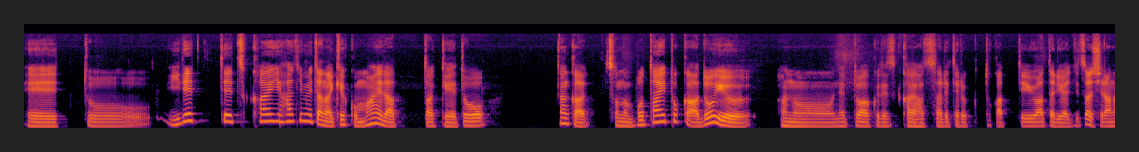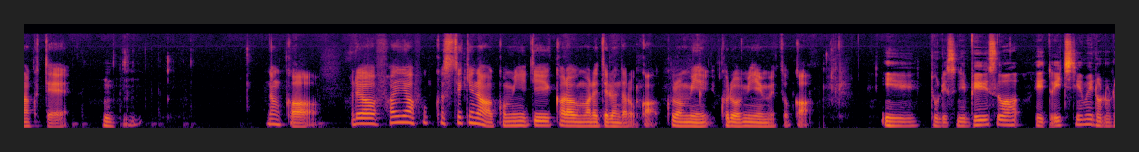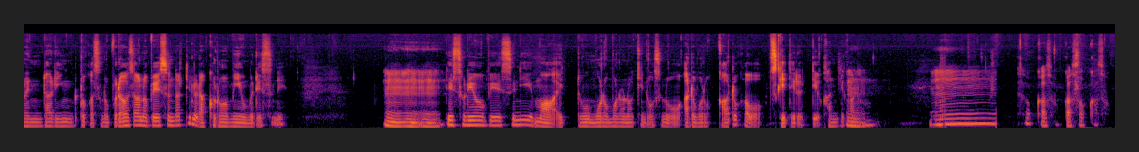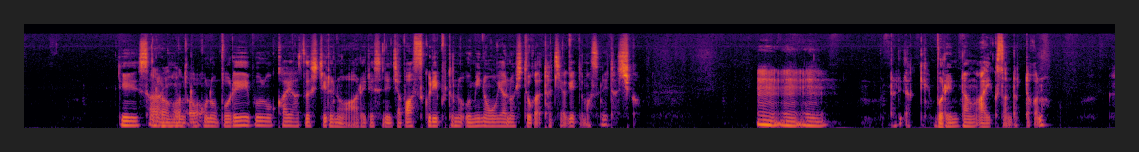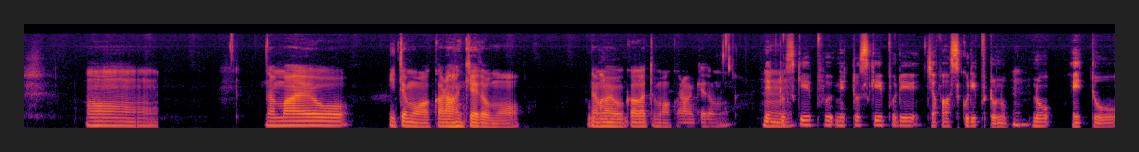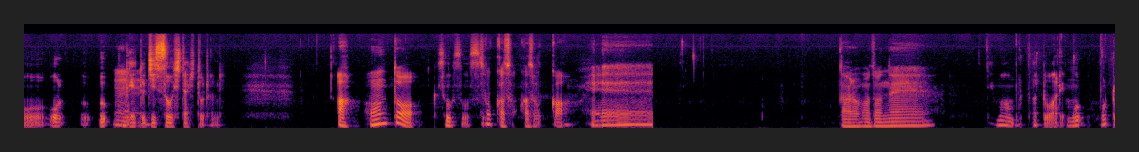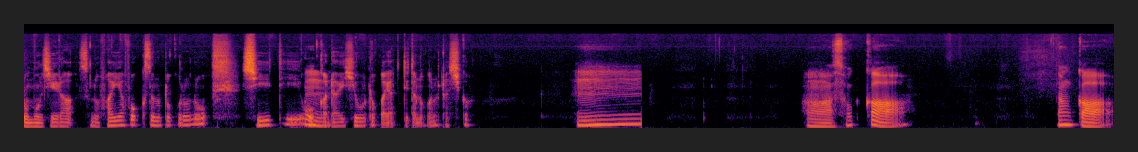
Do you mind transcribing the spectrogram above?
えーっと、入れて使い始めたのは結構前だったけど、なんか、その母体とか、どういう、あの、ネットワークで開発されてるとかっていうあたりは実は知らなくて、うんうん。なんか、あれは Firefox 的なコミュニティから生まれてるんだろうか？クロミ、クロミウムとか。えーっとですね、ベースは、えーっと、HTML のレンダリングとか、そのブラウザーのベースになっているのは Chromium ですね。うんうんうん。で、それをベースに、まあ、えっと、諸々の機能、そのアドブロッカーとかをつけてるっていう感じかな。うん。うーん。そっかそっかそっかそっか。で、さらに言うと、このブレイブを開発してるのはあれですね、JavaScript の生みの親の人が立ち上げてますね、確か。うんうんうん。誰だっけ？ブレンダン・アイクさんだったかな。あー名前を見てもわからんけども、名前を伺ってもわからんけども。ネットスケープ、ネットスケープで JavaScript の、うんのえっと、おうううんえっと、実装した人だね。あ、本当？そうそうそう。そっかそっかそっか。へえ。なるほどね。でまあ、あとあれ、も、元 Mozilla、その Firefox のところの CTO か代表とかやってたのかな、確か。うーん。ああ、そっか。なんか、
